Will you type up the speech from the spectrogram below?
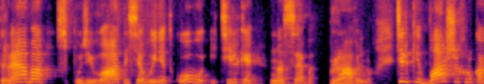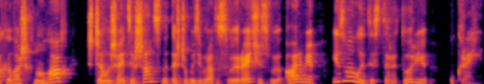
треба сподіватися винятково і тільки на себе. Правильно, тільки в ваших руках і ваших ногах ще лишається шанс на те, щоб зібрати свої речі, свою армію і звалити з території України.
